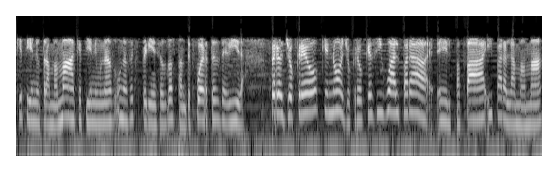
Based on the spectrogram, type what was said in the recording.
que tiene otra mamá, que tiene unas, unas experiencias bastante fuertes de vida. Pero yo creo que no, yo creo que es igual para el papá y para la mamá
